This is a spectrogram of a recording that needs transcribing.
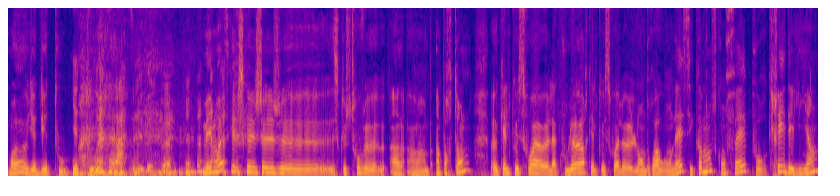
Moi, il y, a de tout. Il y a de tout. Ah, Mais moi, ce que, ce que, je, ce que je trouve euh, important, euh, quelle que soit la couleur, quel que soit l'endroit où on est, c'est comment ce qu'on fait pour créer des liens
